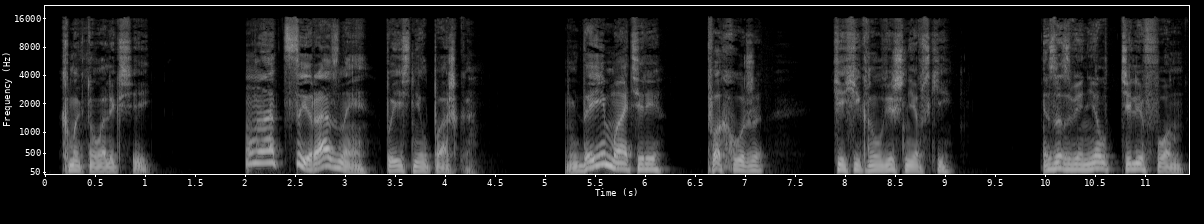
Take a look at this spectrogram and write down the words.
— хмыкнул Алексей. «Отцы разные», — пояснил Пашка. «Да и матери, похоже», — хихикнул Вишневский. Зазвенел телефон.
